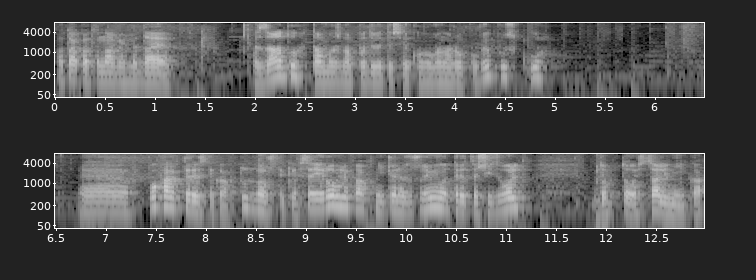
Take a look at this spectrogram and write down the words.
Отак от вона виглядає ззаду. Там можна подивитися, якого вона року випуску. Е, по характеристиках. Тут знову ж таки все іерогліфах, нічого не зрозуміло, 36 вольт. Тобто ось ця лінійка.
